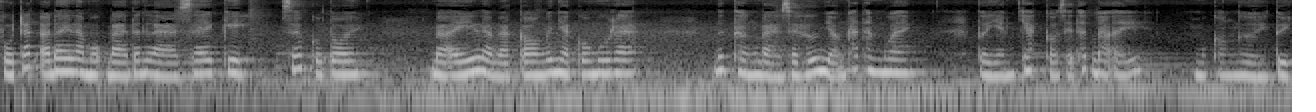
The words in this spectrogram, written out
Phụ trách ở đây là một bà tên là Saeki Sếp của tôi. Bà ấy là bà con với nhà cô Mura. Đích thân bà sẽ hướng dẫn khách tham quan. Tôi dám chắc cậu sẽ thích bà ấy, Một con người tuyệt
